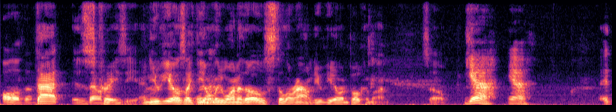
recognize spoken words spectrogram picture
all of them. That is So- crazy. And Yu Gi Oh is like the Mhm. only one of those still around. Yu Gi Oh and Pokemon. So, yeah, yeah. It,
